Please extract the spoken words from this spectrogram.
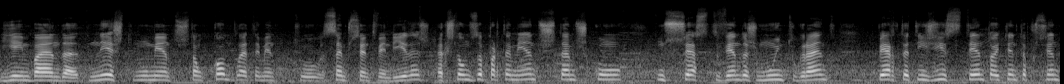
e em banda, neste momento, estão completamente 100% vendidas. A questão dos apartamentos, estamos com um sucesso de vendas muito grande, perto de atingir 70%, 80%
